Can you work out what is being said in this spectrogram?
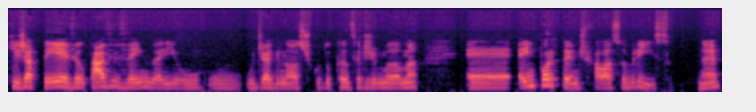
que já teve ou está vivendo aí o o o diagnóstico do câncer de mama, é é importante falar sobre isso, né.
